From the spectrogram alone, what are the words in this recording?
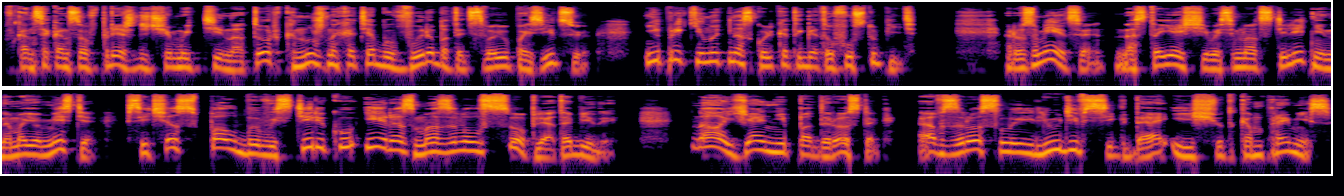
В конце концов, прежде чем идти на торг, нужно хотя бы выработать свою позицию и прикинуть, насколько ты готов уступить. Разумеется, настоящий 18-летний на моем месте сейчас спал бы в истерику и размазывал сопли от обиды. Но я не подросток, а взрослые люди всегда ищут компромисс.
